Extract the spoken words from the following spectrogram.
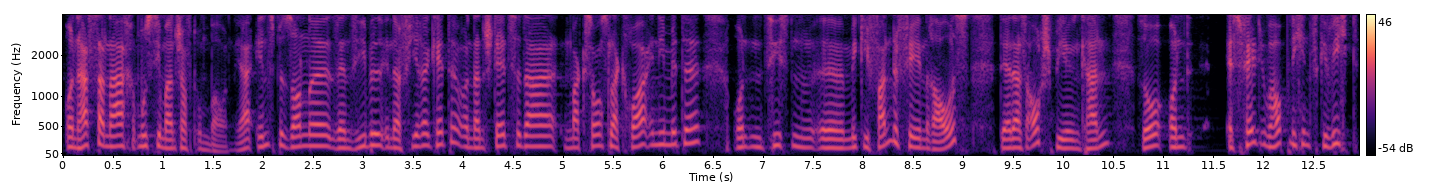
und hast danach, muss die Mannschaft umbauen, ja, insbesondere sensibel in der Viererkette und dann stellst du da Maxence Lacroix in die Mitte und ziehst einen äh, Mickey van de Feen raus, der das auch spielen kann, so, und es fällt überhaupt nicht ins Gewicht,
